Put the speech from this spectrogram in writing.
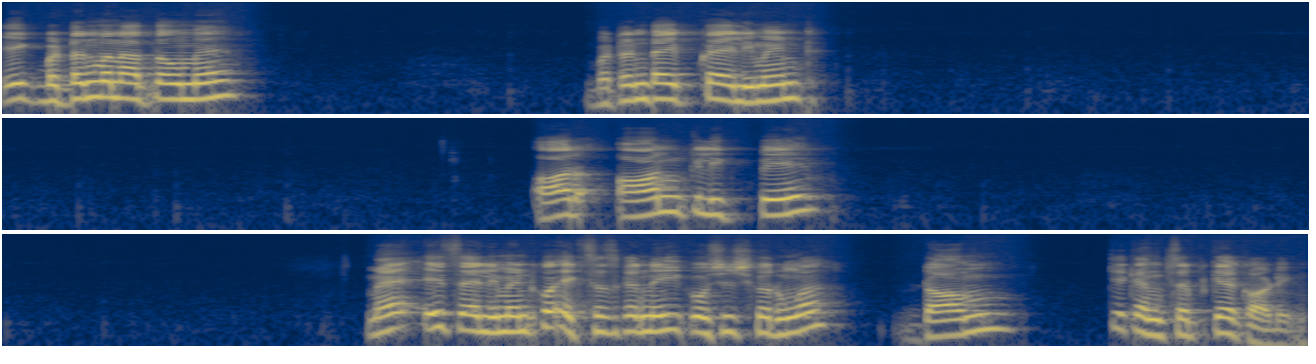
एक बटन बनाता हूँ मैं। बटन टाइप का एलिमेंट। और ऑन क्लिक पे मैं इस एलिमेंट को एक्सेस करने की कोशिश करूँगा, डॉम के कंसेप्ट के अकॉर्डिंग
